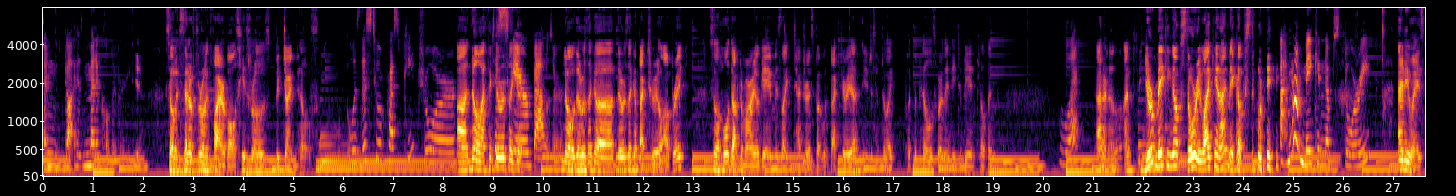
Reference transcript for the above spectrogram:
and got his medical degree. Yeah. So instead of throwing fireballs, he throws big giant pills. Was this to impress Peach or Uh, no, I think there was like a scare Bowser? no, there was like a there was like a bacterial outbreak. So the whole Dr. Mario game is like Tetris but with bacteria. And you just have to like put the pills where they need to be and kill things. What? I don't know. I'm you're making up story. Why can't I make up story? I'm not making up story. Anyways,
